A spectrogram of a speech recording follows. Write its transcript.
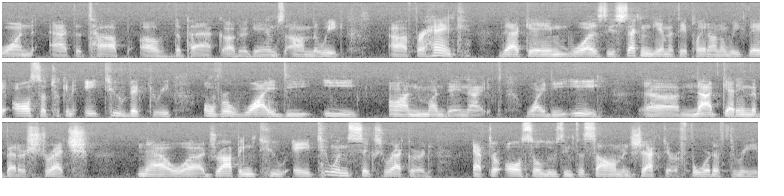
one at the top of the pack. Other games on the week. Uh, for HANC, that game was the second game that they played on the week. They also took an 8 2 victory over YDE on Monday night. YDE uh, not getting the better stretch, now uh, dropping to a 2 and 6 record after also losing to Solomon Schechter 4 to 3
